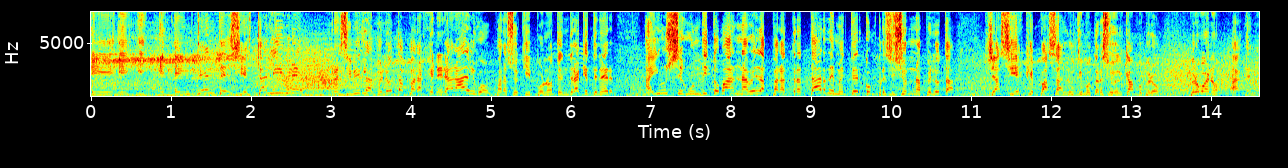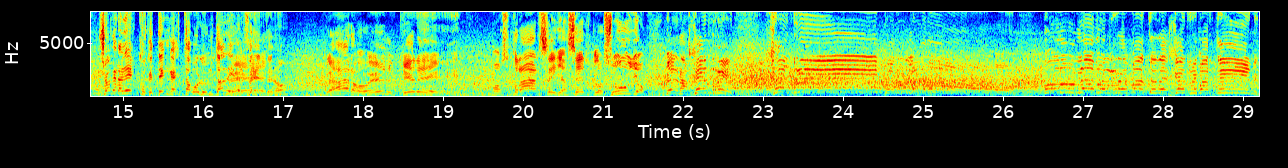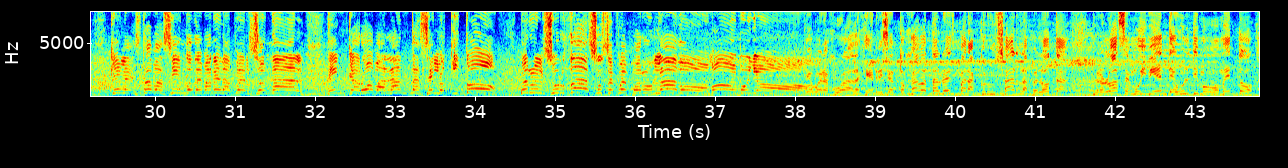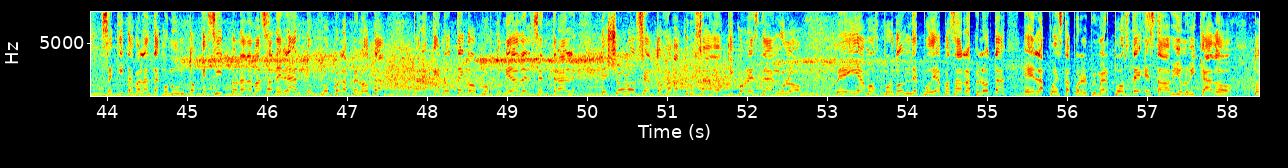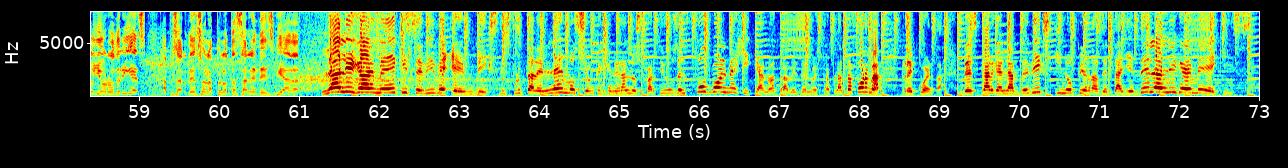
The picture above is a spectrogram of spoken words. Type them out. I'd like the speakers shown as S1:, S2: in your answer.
S1: e intente, si está libre, recibir la pelota para generar algo para su equipo, ¿no? Tendrá que tener ahí un segundito más Naveda para tratar de meter con precisión una pelota, ya si es que pasa al último tercio del campo, pero, pero bueno, yo agradezco que tenga esta voluntad de ir al frente, ¿no?
S2: Claro, él quiere mostrarse y hacer lo suyo. Vean a Henry. ¡Henry! Por un lado. Por un lado el remate de Henry Martín, que la haciendo de manera personal. Encaró a Balanta, se lo quitó, pero el zurdazo se fue por un lado.
S3: Jugada, Henry. Se antojaba tal vez para cruzar la pelota, pero lo hace muy bien. De último momento se quita Balanta con un toquecito, nada más adelanta un poco la pelota para que no tenga oportunidad del central. De Cholo se antojaba cruzado. Aquí con este ángulo veíamos por dónde podía pasar la pelota. Él apuesta por el primer poste. Estaba bien ubicado Toño Rodríguez. A pesar de eso, la pelota sale desviada.
S4: La Liga MX se vive en VIX. Disfruta de la emoción que generan los partidos del fútbol mexicano a través de nuestra plataforma. Recuerda, descarga el app de VIX y no pierdas detalle de la Liga MX.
